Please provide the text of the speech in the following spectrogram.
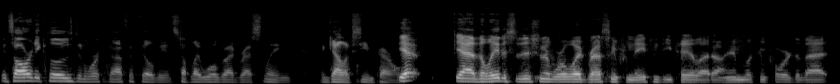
it's already closed and working on fulfill me and stuff like worldwide wrestling and galaxy in peril. Yeah yeah the latest edition of worldwide wrestling from nathan d. Paoletta. i am looking forward to that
